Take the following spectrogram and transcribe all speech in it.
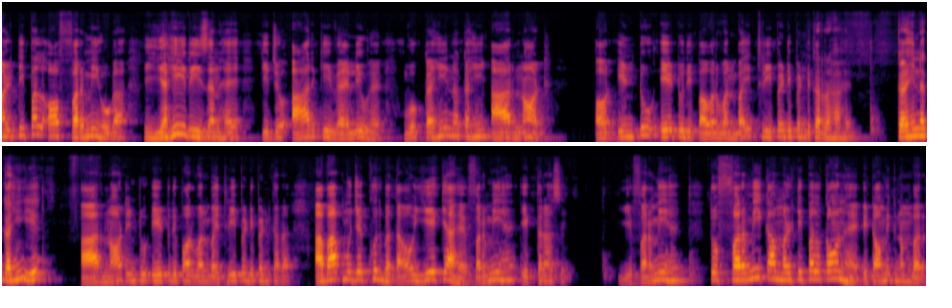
मल्टीपल ऑफ फर्मी होगा यही रीज़न है कि जो आर की वैल्यू है वो कहीं ना कहीं आर नॉट और into A to the power one by three पे डिपेंड कर रहा है कहीं ना कहीं ये R not into A to the power one by three पे डिपेंड कर रहा है अब आप मुझे खुद बताओ ये क्या है फर्मी है एक तरह से ये फर्मी है तो फर्मी का मल्टीपल कौन है एटॉमिक नंबर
